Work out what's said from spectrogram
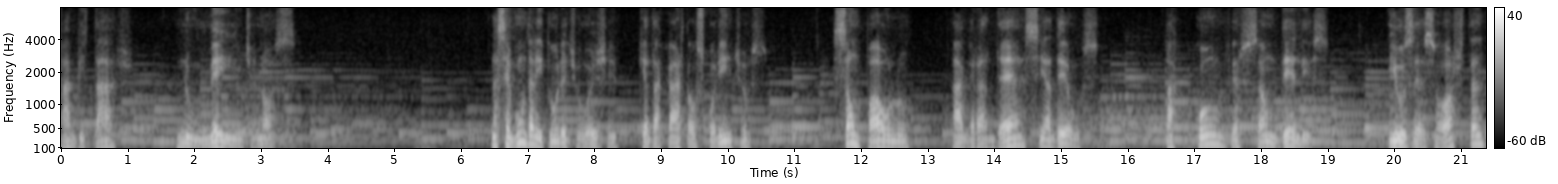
habitar no meio de nós. Na segunda leitura de hoje, que é da carta aos Coríntios, São Paulo agradece a Deus a conversão deles e os exorta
